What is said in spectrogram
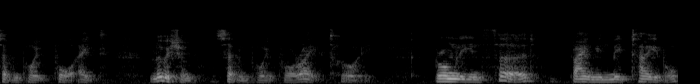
7.48, Lewisham 7.48, tie. Bromley in third, bang in mid-table.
